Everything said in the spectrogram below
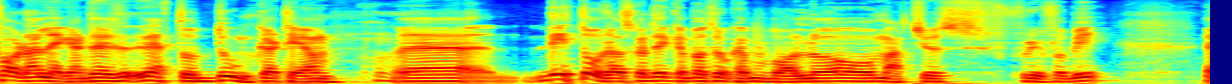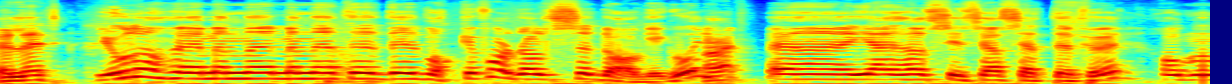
Fardal legger den til rette og dunker til ham. Mm. litt overraska at ikke bare tråkka på ball og, og Matthews flyr forbi. Eller? Jo da, eh, men, men det, det var ikke Fardals dag i går. Nei. Eh, Jeg har- syns jeg har sett det før. Han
